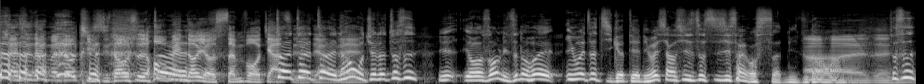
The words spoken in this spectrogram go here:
但是他们都其实都是后面都有神佛加持。对对对。然后我觉得就是有有的时候你真的会因为这几个点，你会相信这世界上有神，你知道吗？就是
